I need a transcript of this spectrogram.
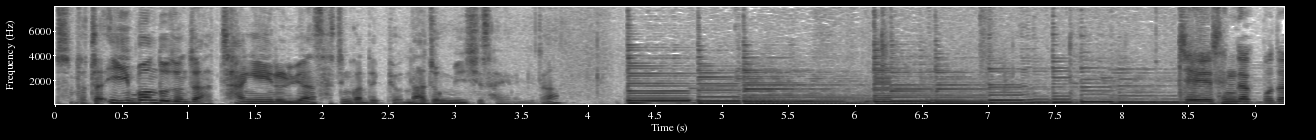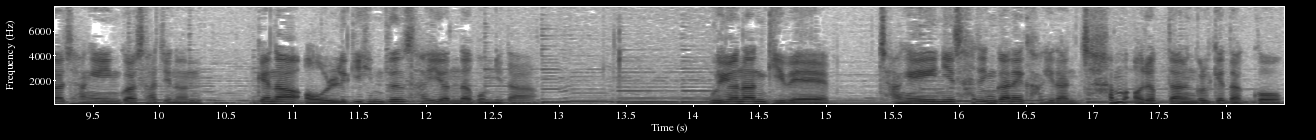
자, 2번 도전자 장애인을 위한 사진관 대표 나종민 씨 사연입니다. 제 생각보다 장애인과 사진은 꽤나 어울리기 힘든 사이였나 봅니다. 우연한 기회에 장애인이 사진관에 가기란 참 어렵다는 걸 깨닫고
